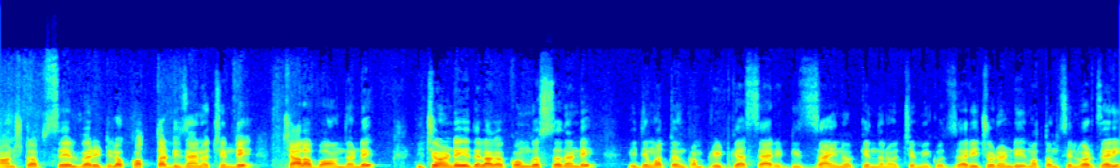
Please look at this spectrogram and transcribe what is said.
నాన్ స్టాప్ సేల్ వెరైటీలో కొత్త డిజైన్ వచ్చింది. చాలా బాగుందండి. ఇది చూడండి ఇది ఇలాగ కొంగు వస్తుందండి. ఇది మొత్తం కంప్లీట్గా శారీ డిజైన్ కిందన వచ్చే మీకు జరీ చూడండి మొత్తం సిల్వర్ జరీ.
